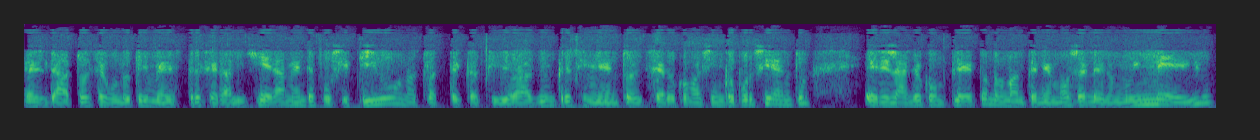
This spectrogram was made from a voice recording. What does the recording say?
el dato del segundo trimestre será ligeramente positivo. Nuestra expectativa es de un crecimiento del 0,5%. En el año completo nos mantenemos en el 1,5%,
